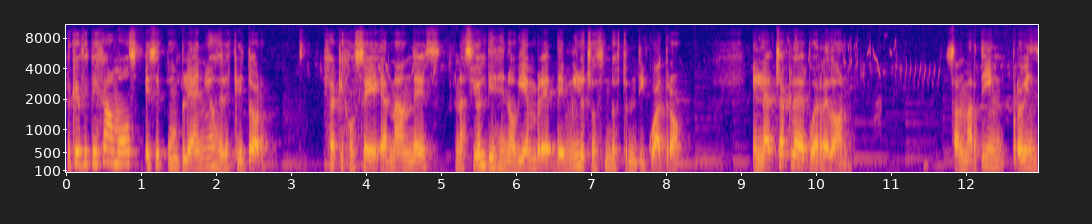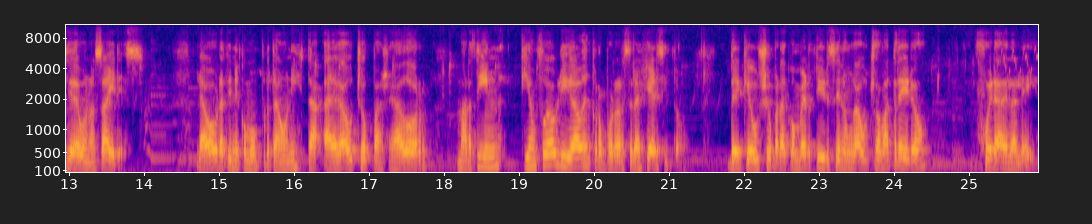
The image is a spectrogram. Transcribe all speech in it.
Lo que festejamos es el cumpleaños del escritor, ya que José Hernández nació el 10 de noviembre de 1834 en la chacra de Pueyrredón, San Martín, provincia de Buenos Aires. La obra tiene como protagonista al gaucho payador Martín, quien fue obligado a incorporarse al ejército, del que huyó para convertirse en un gaucho amatrero fuera de la ley.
